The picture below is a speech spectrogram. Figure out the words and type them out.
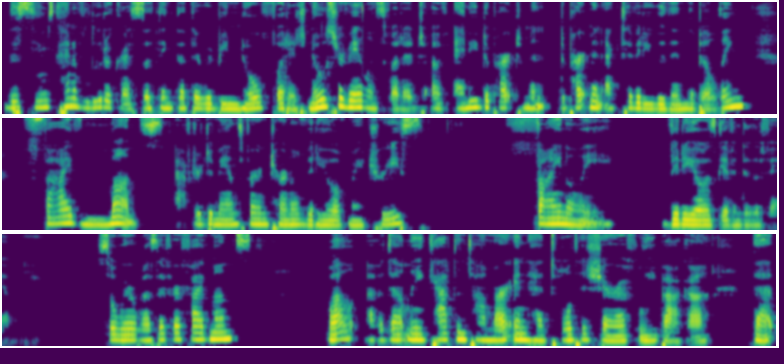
This seems kind of ludicrous to think that there would be no footage, no surveillance footage of any department department activity within the building. Five months after demands for internal video of my Mitrice, finally, video is given to the family. So where was it for five months? Well, evidently Captain Tom Martin had told his sheriff, Lee Baca, that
